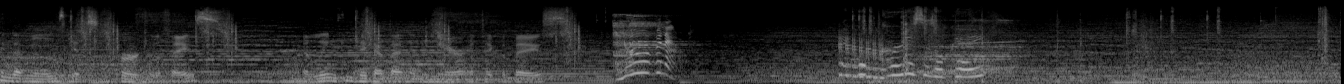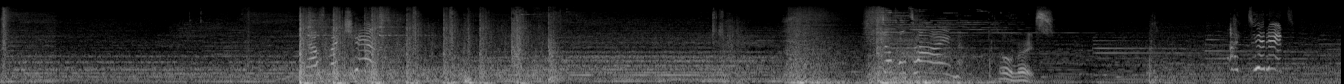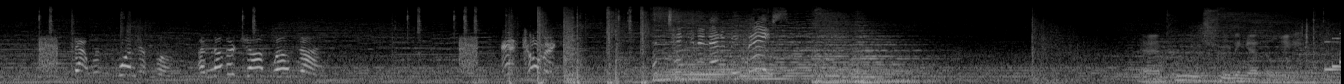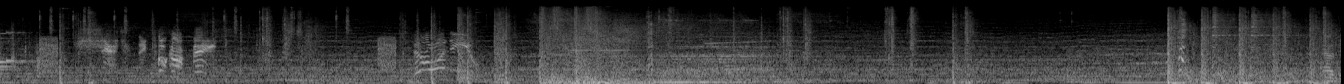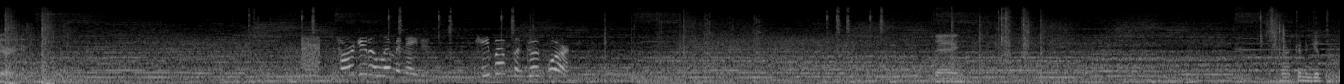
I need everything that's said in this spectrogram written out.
Anything that moves gets her to the face. And Lean can take out that engineer and take the base.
